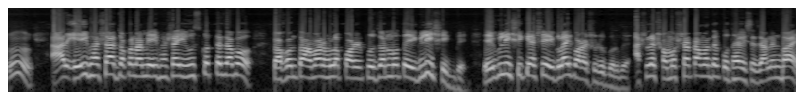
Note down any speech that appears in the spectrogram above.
হুম, আর এই ভাষা যখন আমি এই ভাষা ইউজ করতে যাব, তখন তো আমার হলো পরের প্রজন্ম তো এগুলি শিখবে। এগুলি শিখে এসে এগুলাই করা শুরু করবে। আসলে সমস্যাটা আমাদের কোথায় হয়েছে জানেন ভাই?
